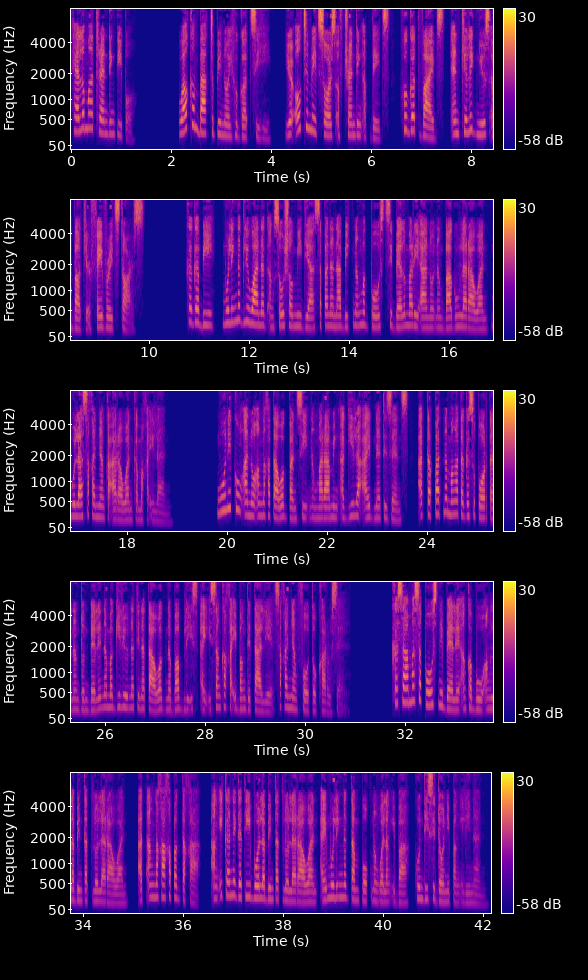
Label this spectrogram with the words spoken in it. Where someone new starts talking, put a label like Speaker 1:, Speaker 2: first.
Speaker 1: Hello mga trending people! Welcome back to Pinoy Hugot Sihi, your ultimate source of trending updates, hugot vibes, and kilig news about your favorite stars. Kagabi, muling nagliwanag ang social media sa pananabik ng mag-post si Bel Mariano ng bagong larawan mula sa kanyang kaarawan kamakailan. Ngunit kung ano ang nakatawag pansi ng maraming agila-eyed netizens at tapat na mga taga-suporta ng Don Bele na magiliw na tinatawag na bubblies ay isang kakaibang detalye sa kanyang photo carousel. Kasama sa post ni Bele ang kabuang labintatlo larawan, at ang nakakapagtaka, ang ika-negatibo labintatlo larawan ay muling nagtampok ng walang iba kundi si Donnie Pangilinan.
